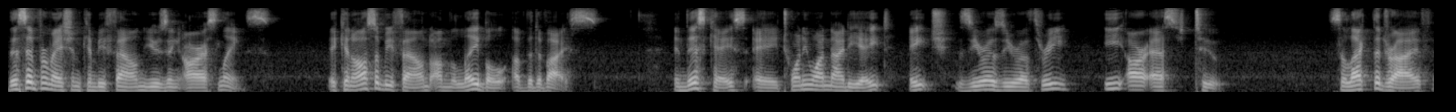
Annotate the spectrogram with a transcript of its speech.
This information can be found using RSLinx. It can also be found on the label of the device. In this case, a 2198H003 ERS2. Select the drive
